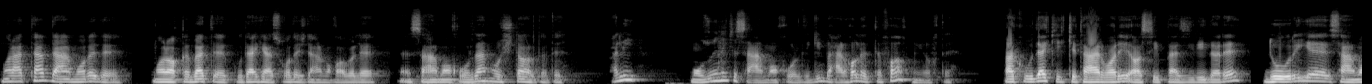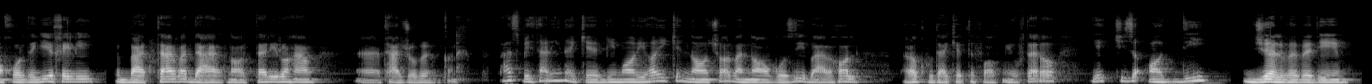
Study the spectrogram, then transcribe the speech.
مرتب در مورد مراقبت کودک از خودش در مقابل سرما خوردن هشدار داده. ولی موضوع اینه که سرماخوردگی به هر حال اتفاق میفته و کودکی که ترواره آسیب پذیری داره دوره سرماخوردگی خیلی بدتر و دردناکتری رو هم تجربه می‌کنه. پس بهتر اینه که بیماری هایی که ناچار و ناگزیر به حال برای کودک اتفاق میفته رو یک چیز عادی جلوه بدیم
